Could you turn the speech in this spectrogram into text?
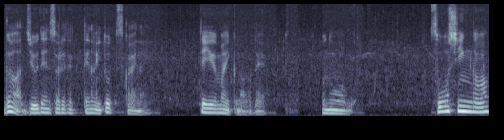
が充電されてないと使えないっていうマイクなので、この送信側、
